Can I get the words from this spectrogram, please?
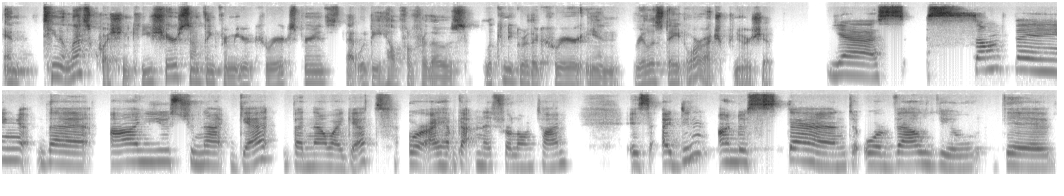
And Tina, last question. Can you share something from your career experience that would be helpful for those looking to grow their career in real estate or entrepreneurship? Yes. Something that I used to not get, but now I get, or I have gotten it for a long time, is I didn't understand or value the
